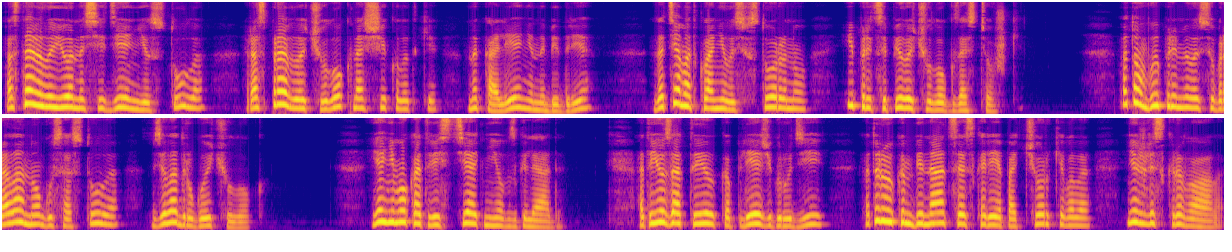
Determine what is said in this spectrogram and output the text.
поставила ее на сиденье стула, расправила чулок на щиколотке, на колене, на бедре, затем отклонилась в сторону и прицепила чулок к застежке. Потом выпрямилась, убрала ногу со стула, взяла другой чулок. Я не мог отвести от нее взгляда. От ее затылка, плеч, груди, которую комбинация скорее подчеркивала, нежели скрывала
